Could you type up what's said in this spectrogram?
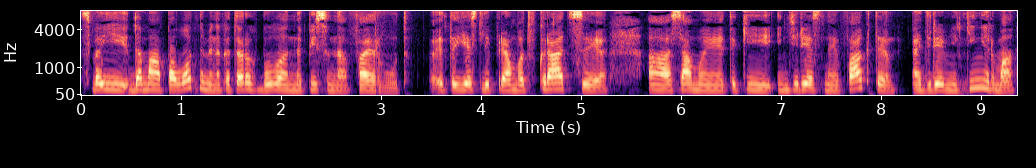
свои дома полотнами, на которых было написано «Firewood». Это если прям вот вкратце а, самые такие интересные факты о деревне Кинерма,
